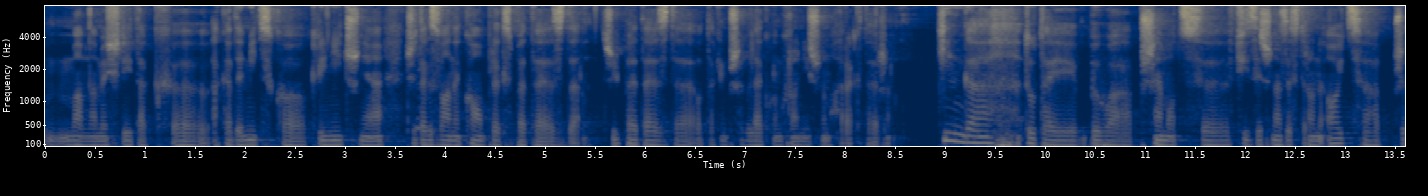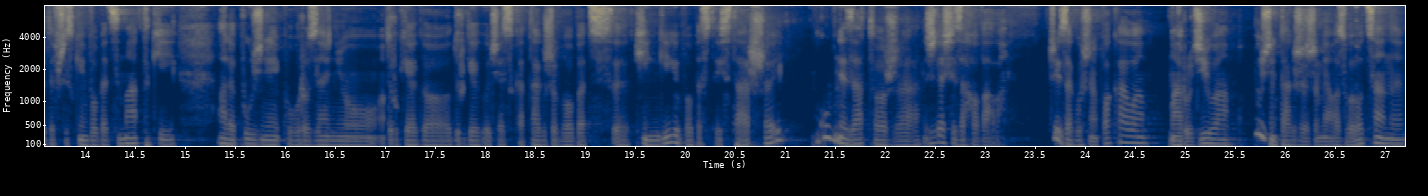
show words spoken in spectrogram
mam na myśli tak akademicko, klinicznie, czy tak zwany kompleks PTSD, czyli PTSD o takim przewlekłym, chronicznym charakterze. Kinga, tutaj była przemoc e, fizyczna ze strony ojca, przede wszystkim wobec matki, ale później po urodzeniu drugiego, drugiego dziecka także wobec e, Kingi, wobec tej starszej. Głównie za to, że źle się zachowała. Czyli za głośno płakała, marudziła, później także, że miała złe oceny.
